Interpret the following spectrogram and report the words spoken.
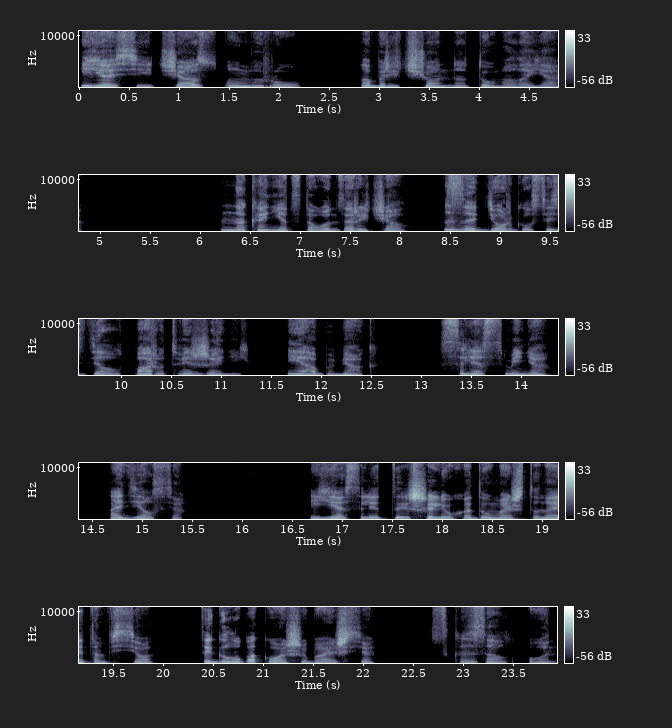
Я сейчас умру, обреченно думала я. Наконец-то он зарычал, задергался, сделал пару движений и обмяк. Слез с меня, оделся. Если ты, шлюха, думаешь, что на этом все, ты глубоко ошибаешься, сказал он.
